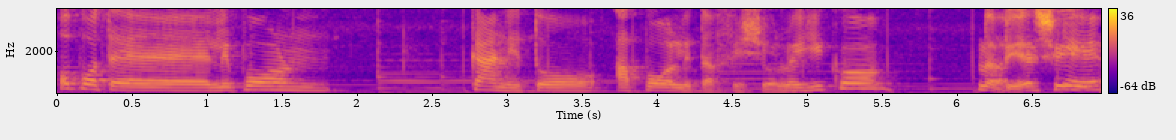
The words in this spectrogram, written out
Οπότε λοιπόν κάνει το απόλυτα φυσιολογικό να πιέσει, και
